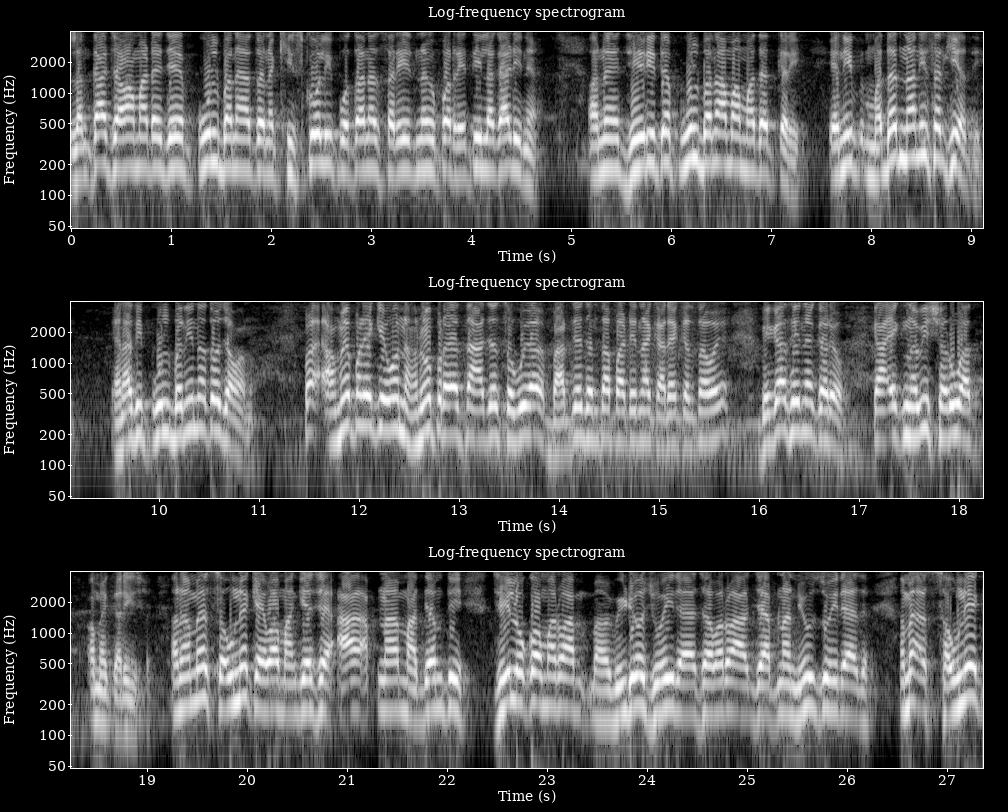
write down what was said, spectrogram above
લંકા જવા માટે જે પુલ બનાવ્યો હતો અને ખિસકોલી પોતાના શરીરને ઉપર રેતી લગાડીને અને જે રીતે પુલ બનાવવામાં મદદ કરી, એની મદદ નાની સરખી હતી. એનાથી પુલ બની નહોતો જવાનો. પણ અમે પણ એક એવો નાનો પ્રયત્ન આજે સૌ ભારતીય જનતા પાર્ટીના કાર્યકર્તાઓએ ભેગા થઈને કર્યો કે આ એક નવી શરૂઆત અમે કરી છે. અને અમે સૌને કહેવા માંગીએ છીએ, આ આપના માધ્યમથી જે લોકો અમારો આ વીડિયો જોઈ રહ્યા છે, અમારો આ જે આપના ન્યૂઝ જોઈ રહ્યા છે, અમે સૌને એક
